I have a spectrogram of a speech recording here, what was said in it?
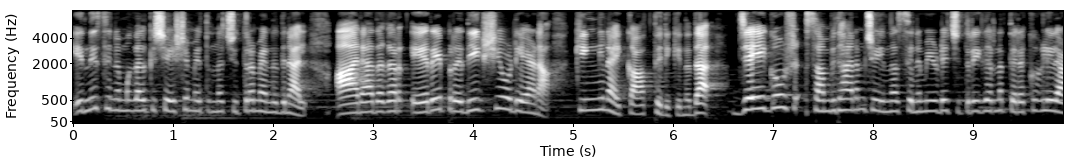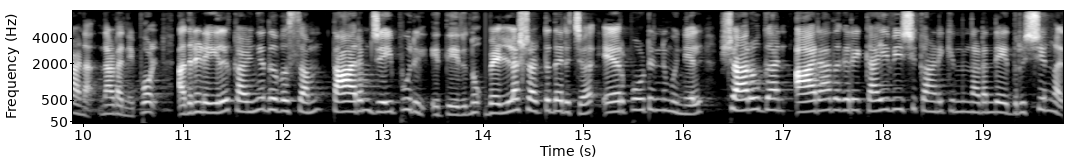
എന്നീ സിനിമകൾക്ക് ശേഷം എത്തുന്ന ചിത്രം എന്നതിനാൽ ആരാധകർ ഏറെ പ്രതീക്ഷയോടെയാണ് കിങ്ങിനായി കാത്തിരിക്കുന്നത്. ജയഘോഷ് സംവിധാനം ചെയ്യുന്ന സിനിമയുടെ ചിത്രീകരണ തിരക്കുകളിലാണ് നടനിപ്പോൾ. അതിനിടയിൽ കഴിഞ്ഞ ദിവസം താരം ജയ്പൂരിൽ എത്തിയിരുന്നു. വെള്ള ഷർട്ട് ധരിച്ച് എയർപോർട്ടിന് മുന്നിൽ ഷാറുഖ് ഖാൻ ആരാധകരെ കൈവീശി കാണിക്കുന്ന നടന്റെ ദൃശ്യങ്ങൾ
